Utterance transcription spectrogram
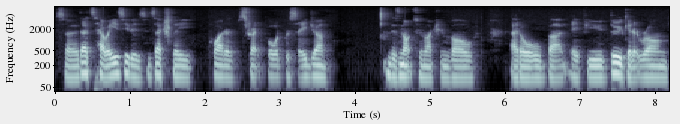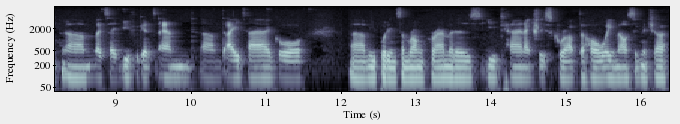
So that's how easy it is. It's actually quite a straightforward procedure. There's not too much involved at all, but if you do get it wrong, um, let's say you forget to end um, the A tag or um, you put in some wrong parameters, you can actually screw up the whole email signature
